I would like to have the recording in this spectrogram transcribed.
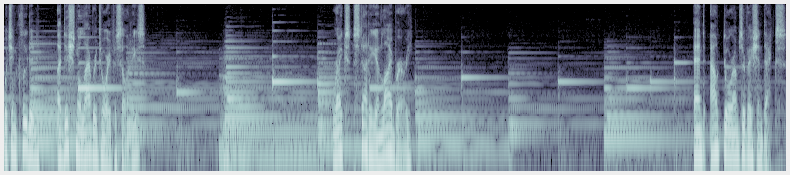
which included additional laboratory facilities, Reich's study and library, and outdoor observation decks.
